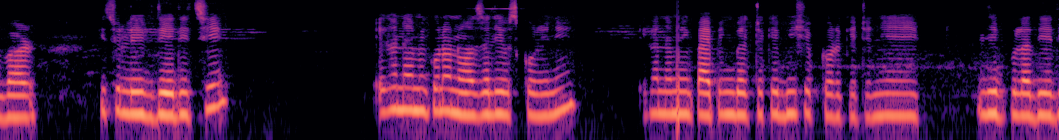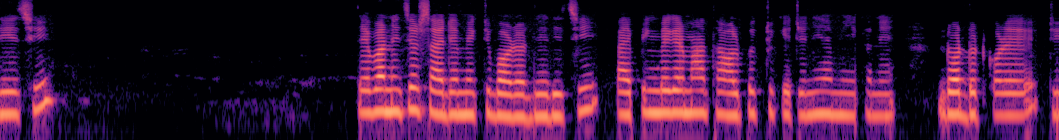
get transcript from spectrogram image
এবার কিছু লিভ দিয়ে দিচ্ছি। এখানে আমি কোনো নজল ইউজ করিনি। এখানে আমি পাইপিং ব্যাগটাকে বি শেপ করে কেটে নিয়ে লিপগুলো দিয়ে দিয়েছি। তো এবার নিচের সাইডে আমি একটি বর্ডার দিয়ে দিচ্ছি। পাইপিং ব্যাগের মাথা অল্প একটু কেটে নিয়ে আমি এখানে ডট ডট করে একটি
